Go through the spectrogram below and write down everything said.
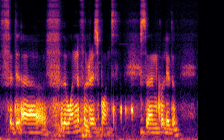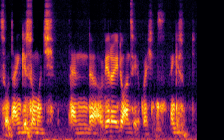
for the, uh, for the wonderful response. So, thank you so much. And uh, we are ready to answer your questions. Thank you so much.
